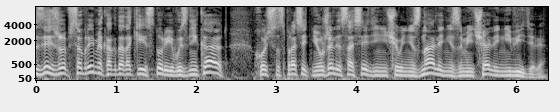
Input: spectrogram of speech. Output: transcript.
здесь же все время, когда такие истории возникают, хочется спросить, неужели соседи ничего не знали, не замечали, не видели?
